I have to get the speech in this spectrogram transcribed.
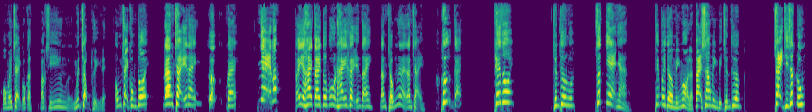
Hôm ấy chạy có cả bác sĩ Nguyễn Trọng Thủy đấy. Ông chạy cùng tôi, đang chạy thế này. Hự, cái, nhẹ lắm. Tay, hai tay tôi vẫn còn hai cái gậy trên tay. Đang chống thế này, đang chạy. Hự, cái, thế thôi. Chấn thương luôn. Rất nhẹ nhàng. Thế bây giờ mình hỏi là tại sao mình bị chấn thương? Chạy thì rất đúng.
